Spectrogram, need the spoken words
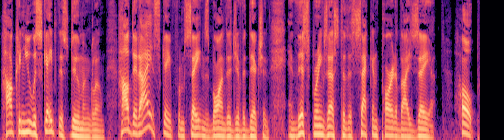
how can you escape this doom and gloom? How did I escape from Satan's bondage of addiction? And this brings us to the second part of Isaiah hope,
